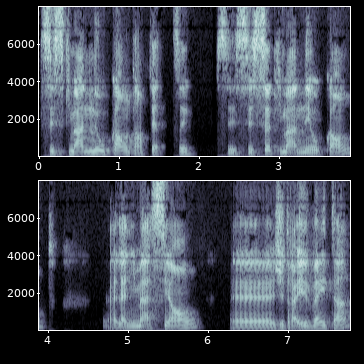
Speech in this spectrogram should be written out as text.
C'est ce qui m'a amené au compte, en fait. C'est, c'est ça qui m'a amené au compte. Euh, l'animation. Euh, j'ai travaillé 20 ans.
